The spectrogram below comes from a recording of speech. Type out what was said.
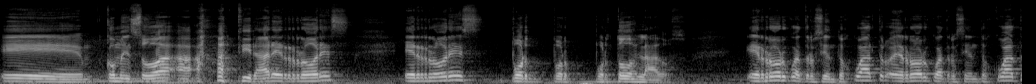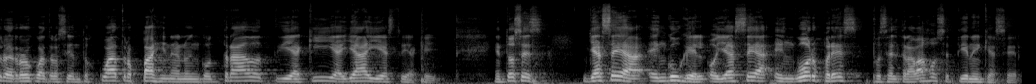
eh, comenzó a, tirar errores, errores por, por, por todos lados error 404, error 404, error 404, página no encontrado, y aquí, y allá, y esto y aquello. Entonces, ya sea en Google o ya sea en WordPress, pues el trabajo se tiene que hacer.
